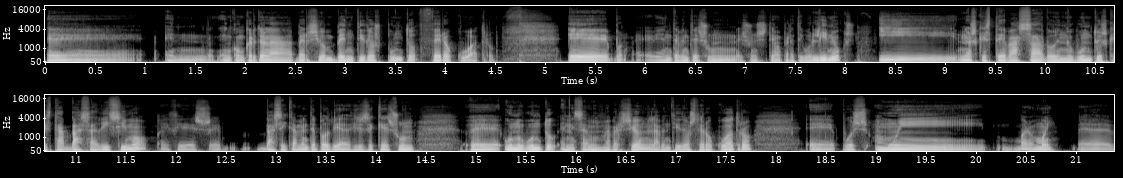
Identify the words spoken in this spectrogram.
eh, en, concreto en la versión 22.04. Eh, evidentemente es un, sistema operativo Linux y no es que esté basado en Ubuntu, es que está basadísimo. Es decir, básicamente podría decirse que es un, un Ubuntu en esa misma versión, la 22.04. Eh, pues muy, bueno, muy, eh,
